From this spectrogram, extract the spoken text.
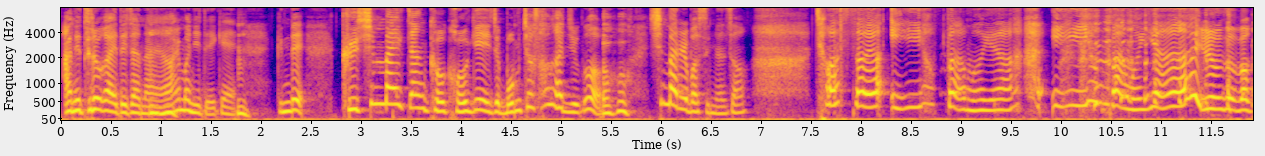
안에 들어가야 되잖아요 할머니 댁에. 음. 근데 그 신발장 거 거기에 이제 멈춰 서 가지고 어허. 신발을 벗으면서 좋았어요 이 오빠 뭐야 이 오빠 뭐야 이러면서 막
